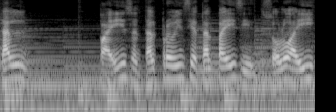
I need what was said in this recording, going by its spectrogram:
tal país, en tal provincia, tal país, y solo ahí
